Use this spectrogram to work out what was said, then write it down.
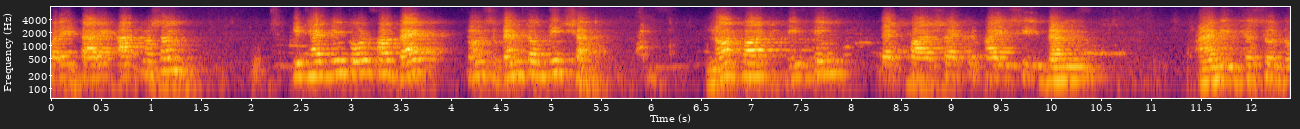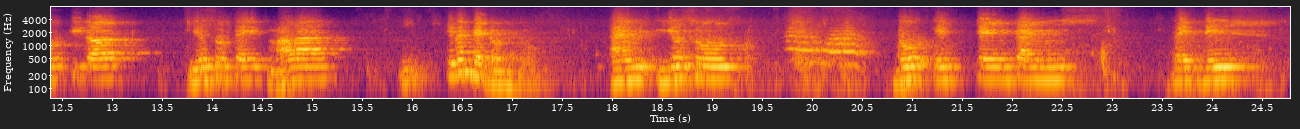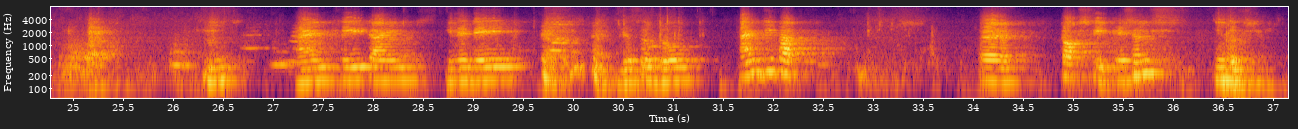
It had been told for that consequent of Diksha, not for this thing that for sacrifice is done. And if you should do tilak, you should take mala, even they don't know. And you should do it ten times like this and three times in a day, you should do, and give up uh, toxications,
